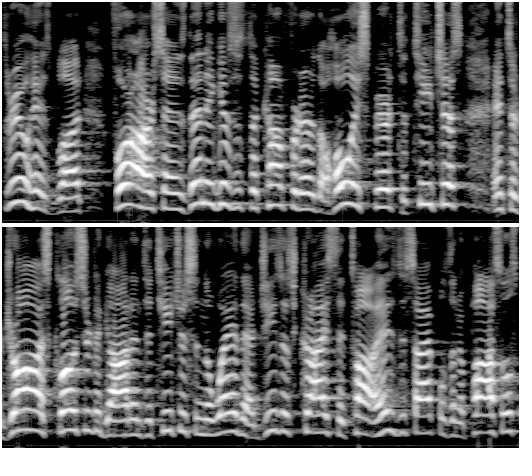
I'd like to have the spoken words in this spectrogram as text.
through His blood for our sins. Then He gives us the Comforter, the Holy Spirit, to teach us and to draw us closer to God and to teach us in the way that Jesus Christ had taught His disciples disciples and apostles,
